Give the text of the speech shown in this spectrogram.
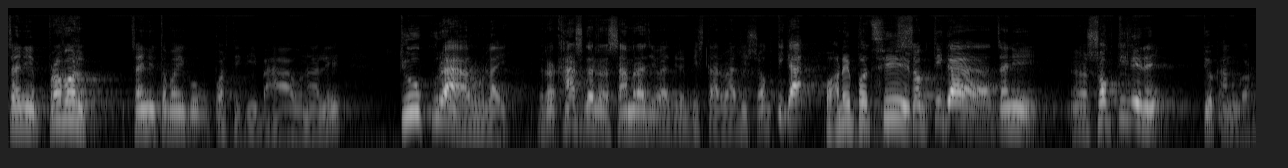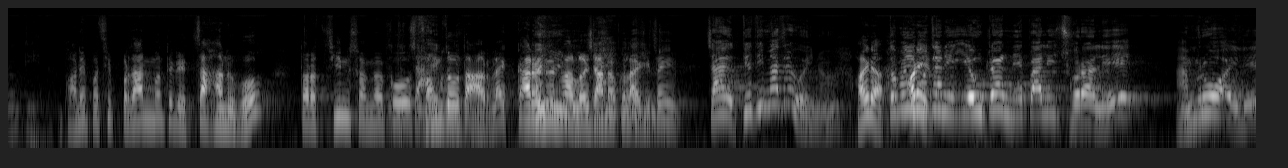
चाहिँ प्रबल चाहिँ तपाईँको उपस्थिति भए हुनाले त्यो कुराहरूलाई र खास गरेर साम्राज्यवादी र विस्तारवादी शक्तिका भनेपछि शक्तिका चाहिँ नि अ, शक्तिले नै त्यो काम गर्न दिएन। भनेपछि प्रधानमन्त्रीले चाहनुभयो तर चिनसँगको सम्झौताहरूलाई कार्यान्वयनमा लैजानको लागि चाहिँ चाहे त्यति मात्रै होइन। होइन एउटा नेपाली छोराले हाम्रो अहिले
